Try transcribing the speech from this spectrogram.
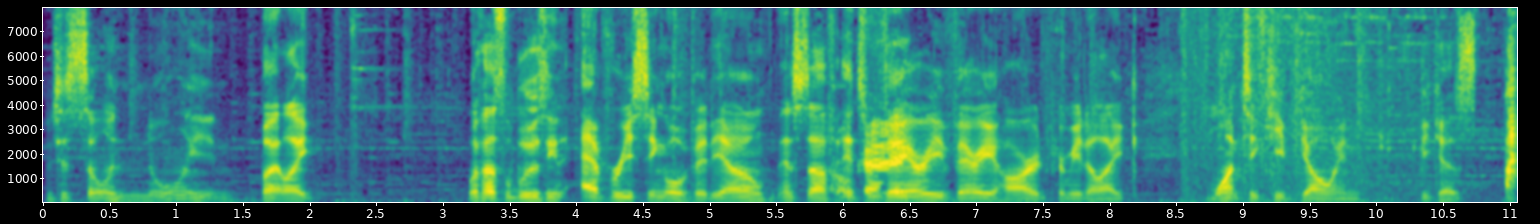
which is so annoying. But like with us losing every single video and stuff, it's very very hard for me to like want to keep going because I,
